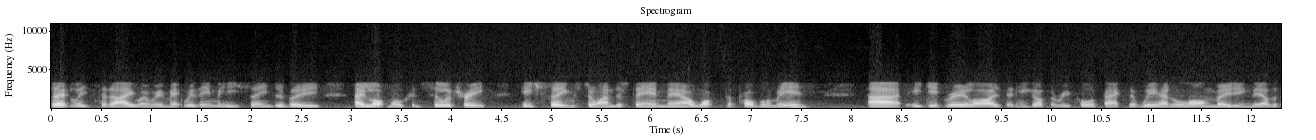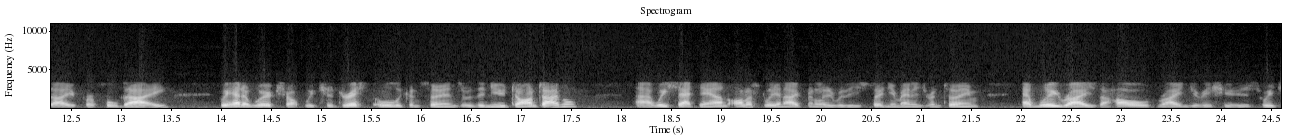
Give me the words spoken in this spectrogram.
Certainly today, when we met with him, he seemed to be a lot more conciliatory. He seems to understand now what the problem is. Uh, he did realise, and he got the report back, that we had a long meeting the other day for a full day. We had a workshop which addressed all the concerns with the new timetable. Uh, we sat down honestly and openly with his senior management team, and we raised a whole range of issues which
